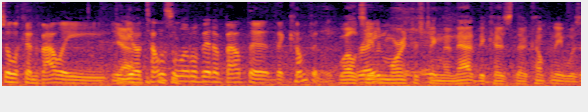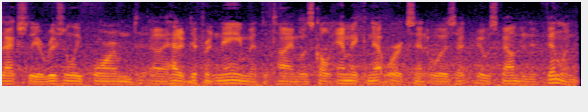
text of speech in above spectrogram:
Silicon Valley. Yeah. You know, tell us a little bit about the the company. Well, it's right? even more interesting than that because the company was actually originally formed, uh, had a different name at the time. It was called Emic Networks, and it was it was founded in Finland.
